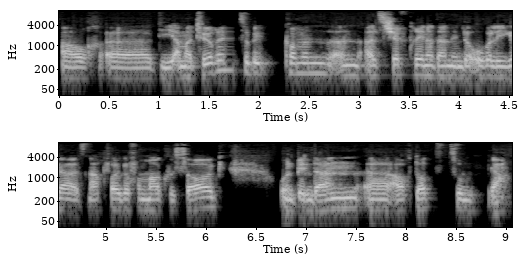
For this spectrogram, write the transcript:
auch äh, die Amateure zu bekommen äh, als Cheftrainer dann in der Oberliga, als Nachfolger von Markus Sorg und bin dann äh, auch dort zum, ja,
